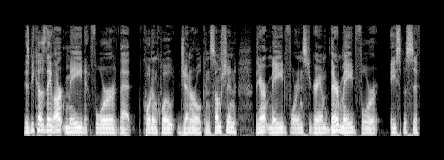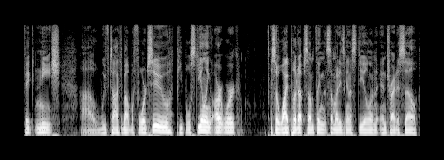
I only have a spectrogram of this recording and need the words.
is because they aren't made for that quote unquote general consumption. They aren't made for Instagram, they're made for a specific niche. Uh, we've talked about before too, people stealing artwork. So why put up something that somebody's going to steal and, and try to sell?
